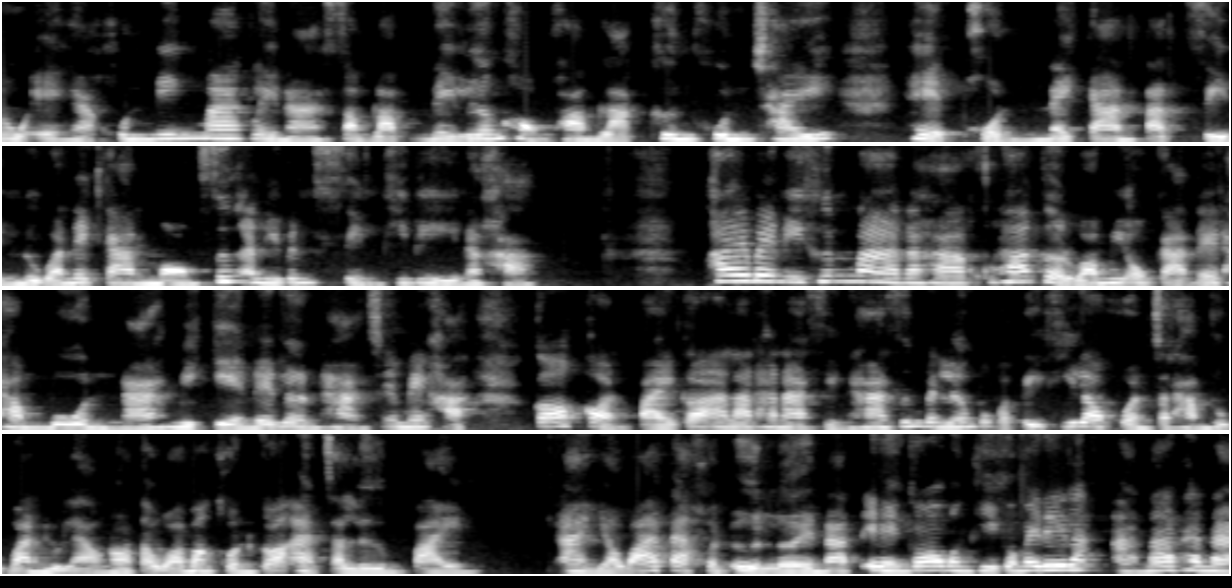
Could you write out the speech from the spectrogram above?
นูเองอะคุณนิ่งมากเลยนะสำหรับในเรื่องของความรักคือคุณใช้เหตุผลในการตัดสินหรือว่าในการมองซึ่งอันนี้เป็นสิ่งที่ดีนะคะ ไพ่ใบนี้ขึ้นมานะคะ ถ้าเกิดว่ามีโอกาสได้ทำบุญนะ มีเกณฑ์ได้เดินทางใช่ไหมคะ ก็ก่อนไปก็อาราธนาศีลห้าซึ่งเป็นเรื่องปกติที่เราควรจะทำทุกวันอยู่แล้วเนาะ แต่ว่าบางคนก็อาจจะลืมไปอะอย่าว่าแต่คนอื่นเลยนัดเองก็บางทีก็ไม่ได้อาราธนา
